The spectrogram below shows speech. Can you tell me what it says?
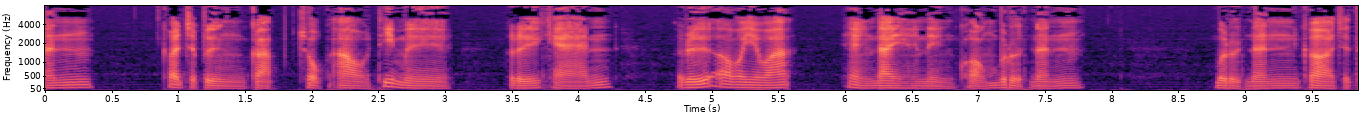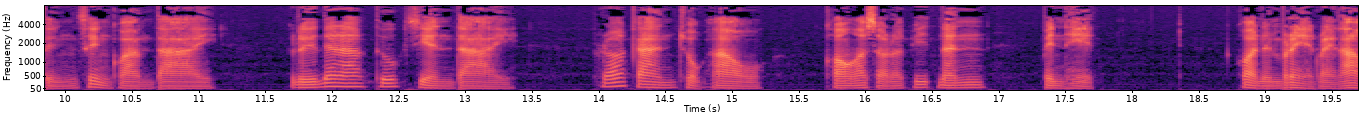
นั้น ก็จะพึงกลับฉกเอาที่มือ หรือแขน หรืออวัยวะแห่งใดแห่งหนึ่งของบุรุษนั้น บุรุษนั้นก็จะถึงซึ่งความตาย หรือได้รับทุกข์เจียนตาย เพราะการฉกเอาของอสรพิษนั้นเป็นเหตุก่อนนั้นประเหตุไรเล่า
